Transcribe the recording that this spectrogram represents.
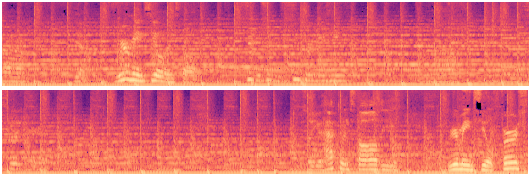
uh, yeah, rear main seal installed. Super, super, super easy. Have to install the rear main seal first,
